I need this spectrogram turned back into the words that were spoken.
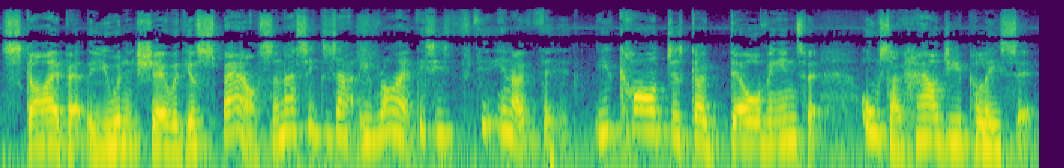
Sky Bet that you wouldn't share with your spouse, and that's exactly right. This is, you know, you can't just go delving into it. Also, how do you police it?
